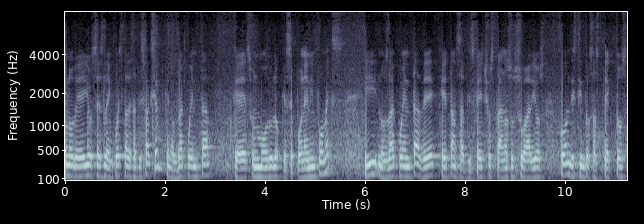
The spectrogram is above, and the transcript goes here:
uno de ellos es la encuesta de satisfacción, que nos da cuenta que es un módulo que se pone en Infomex y nos da cuenta de qué tan satisfechos están los usuarios con distintos aspectos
